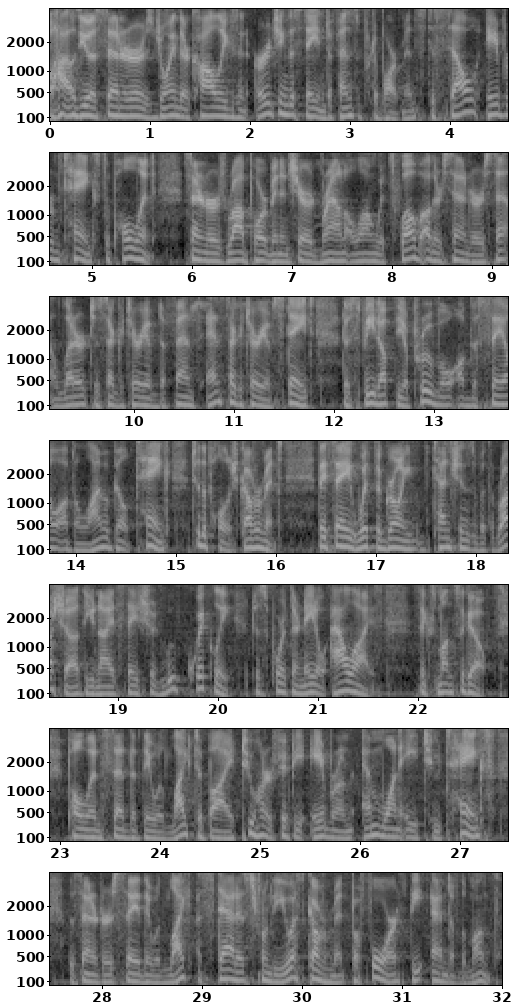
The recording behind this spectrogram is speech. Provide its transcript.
Ohio's U.S. senators joined their colleagues in urging the state and defense departments to sell Abram tanks to Poland. Senators Rob Portman and Sherrod Brown, along with 12 other senators, sent a letter to Secretary of Defense and Secretary of State to speed up the approval of the sale of the Lima-built tank to the Polish government. They say with the growing tensions with Russia, the United States should move quickly to support their NATO allies. Six months ago, Poland said that they would like to buy 250 Abram M1A2 tanks. The senators say they would like a status from the U.S. government before the end of the month.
